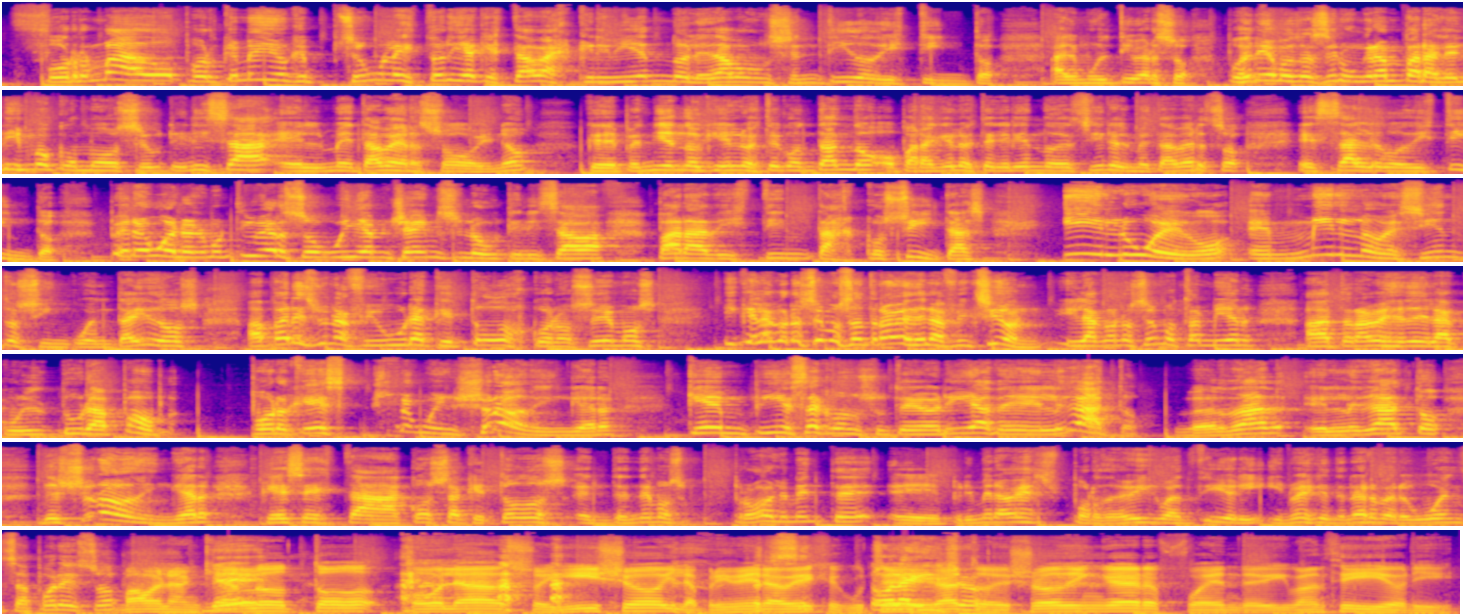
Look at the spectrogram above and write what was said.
formado porque medio que según la historia que estaba escribiendo le daba un sentido distinto al multiverso. Podríamos hacer un gran paralelismo como se utiliza el metaverso hoy, ¿no? Que dependiendo quién lo esté contando o para qué lo esté queriendo decir, el metaverso es algo distinto. Pero bueno, el multiverso William James lo utilizaba para distintas cositas y luego en 1952 aparece una figura que todos conocemos y que la conocemos a través de la ficción y la conocemos también a través de la cultura pop porque es Erwin Schrödinger que empieza con su teoría del gato, ¿verdad? El gato de Schrödinger, que es esta cosa que todos entendemos probablemente eh, primera vez por The Big Bang Theory y no hay que tener vergüenza por eso. Vamos a blanquearlo todo. Hola, soy Guillo y la primera vez que escuché el gato de Schrödinger fue en The Big Bang Theory.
